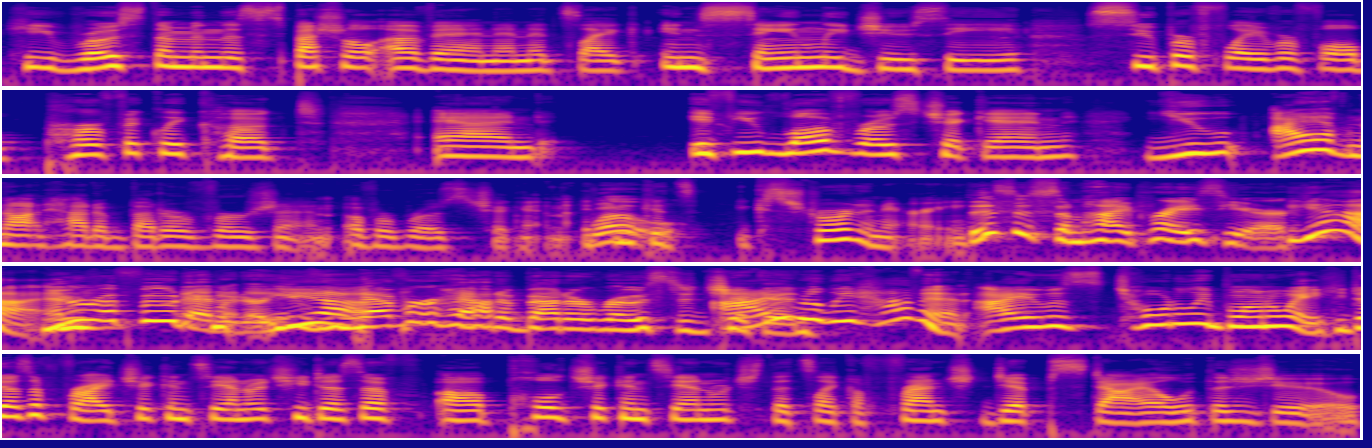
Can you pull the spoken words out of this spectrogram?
he roasts them in this special oven and it's like insanely juicy, super flavorful, perfectly cooked and if you love roast chicken, you I have not had a better version of a roast chicken. I Whoa. think it's extraordinary. This is some high praise here. Yeah, and- You're a food editor. You've Yeah. never had a better roasted chicken. I really haven't. I was totally blown away. He does a fried chicken sandwich. He does a, a pulled chicken sandwich that's like a French dip style with a jus.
